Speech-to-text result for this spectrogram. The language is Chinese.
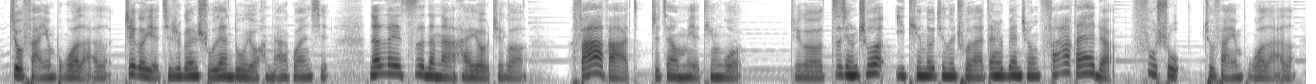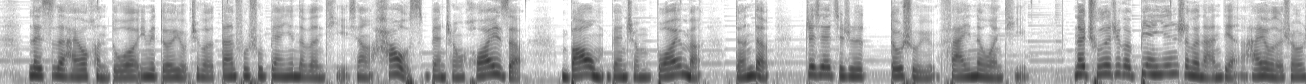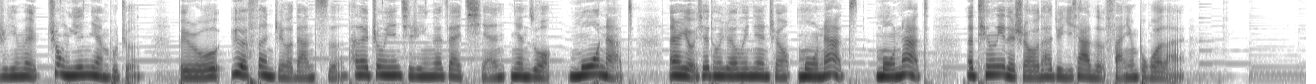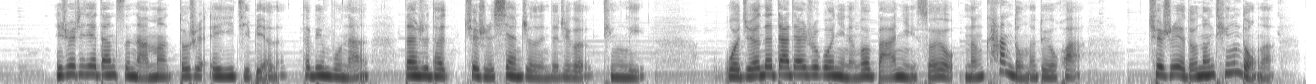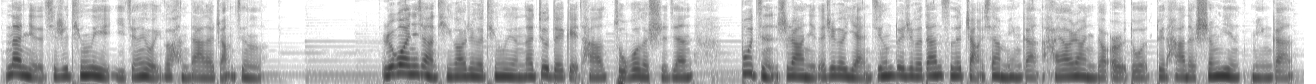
就反应不过来了。这个也其实跟熟练度有很大关系。那类似的呢，还有这个 Fahrrad，之前我们也听过。这个自行车一听都听得出来，但是变成 Fahrrad 复数就反应不过来了。类似的还有很多，因为德语有这个单复数变音的问题，像 house 变成 Häuser，Baum 变成 Bäume 等等，这些其实都属于发音的问题。那除了这个变音是个难点，还有的时候是因为重音念不准。比如月份这个单词，它的重音其实应该在前，念作 Monat，但是有些同学会念成 Monat，Monat。那听力的时候，他就一下子反应不过来。你说这些单词难吗？都是 A 一级别的，它并不难，但是它确实限制了你的这个听力。我觉得大家，如果你能够把你所有能看懂的对话，确实也都能听懂了，那你的其实听力已经有一个很大的长进了。如果你想提高这个听力，那就得给他足够的时间，不仅是让你的这个眼睛对这个单词的长相敏感，还要让你的耳朵对它的声音敏感。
